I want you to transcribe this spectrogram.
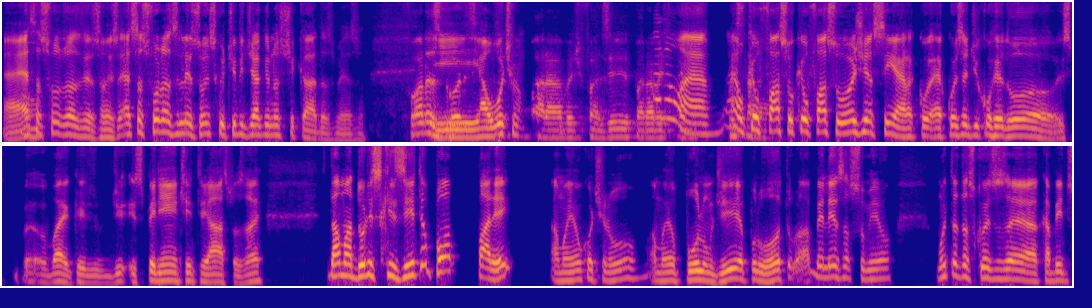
É, essas foram as lesões. Essas foram as lesões que eu tive diagnosticadas mesmo. Fora as e dores a última parava de fazer, parava ah, não é. É o que eu faço, o que eu faço hoje assim, é, é coisa de corredor, vai, de experiente entre aspas, vai. Dá uma dor esquisita, eu pô, parei. Amanhã eu continuo, amanhã eu pulo um dia, pulo outro, ah, beleza, sumiu. Muitas das coisas é, acabei de,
